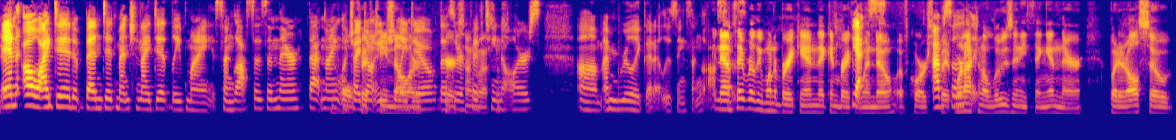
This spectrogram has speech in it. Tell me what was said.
And oh, I did. Ben did mention I did leave my sunglasses in there that night, which I don't usually do. Those are fifteen dollars. Um, I'm really good at losing sunglasses. Now, if they really want to break in, they can break Yes. a window, of course. Absolutely. But we're not going to lose anything in there. But it also,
